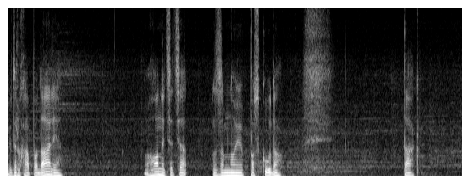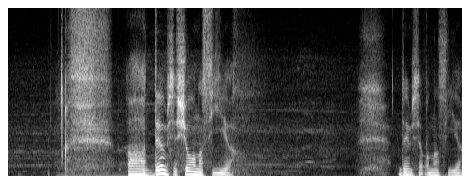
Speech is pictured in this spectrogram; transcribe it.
від руха подалі. Гониться ця за мною паскуда. Так. А, дивимося, що у нас є. Дивимося, у нас є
